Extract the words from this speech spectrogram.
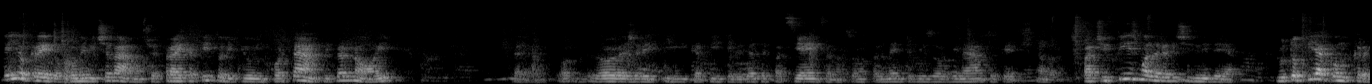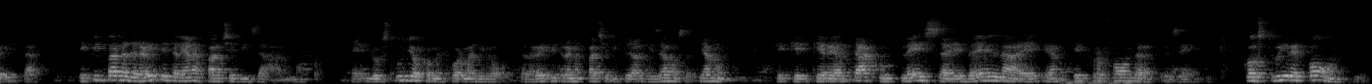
e io credo, come dicevamo, cioè fra i capitoli più importanti per noi, dovevo leggere i, i, capitoli, abbiate pazienza, ma sono talmente disordinato che... Allora, pacifismo alle radici di un'idea, l'utopia concreta, e qui parla della rete italiana pace e disarmo, eh, lo studio come forma di lotta, la rete italiana pace e disarmo sappiamo che, che, che realtà complessa e bella e, e, e profonda rappresenti. Costruire ponti,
